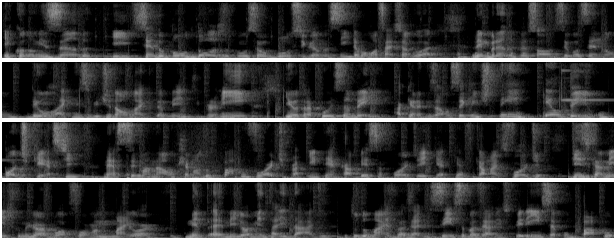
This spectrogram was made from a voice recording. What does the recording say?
economizando e sendo bondoso com o seu bolso, digamos assim. Então vou mostrar isso agora. Lembrando, pessoal, se você não deu um like nesse vídeo, dá um like também aqui para mim. E outra coisa também, eu quero avisar você que a gente tem, eu tenho um podcast né, semanal chamado Papo Forte, para quem tem a cabeça forte aí, quer, quer ficar mais forte fisicamente, com melhor boa forma, maior, é, melhor mentalidade e tudo mais, baseado em ciência, baseado em experiência, com papo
